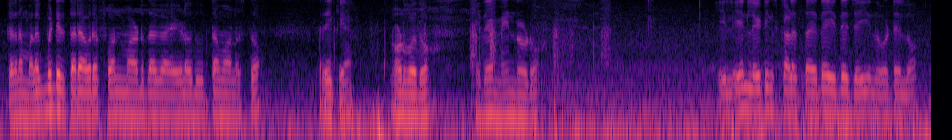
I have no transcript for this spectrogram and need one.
ಯಾಕಂದರೆ ಮಲಗಿಬಿಟ್ಟಿರ್ತಾರೆ, ಅವರೇ ಫೋನ್ ಮಾಡಿದಾಗ ಹೇಳೋದು ಉತ್ತಮ ಅನ್ನಿಸ್ತು. ಅದಕ್ಕೆ ನೋಡ್ಬೋದು, ಇದೇ ಮೇನ್ ರೋಡು ಇಲ್ಲಿ ಏನು ಲೈಟಿಂಗ್ಸ್ ಕಳಿಸ್ತಾ ಇದೆ? ಇದೇ ಜೈನ್ ಹೋಟೆಲು.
